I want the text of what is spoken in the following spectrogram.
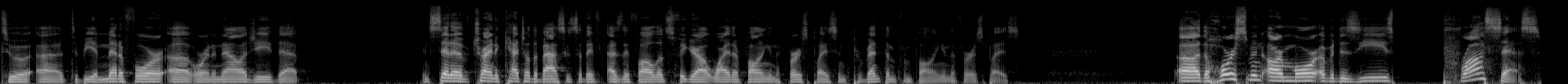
to uh, to be a metaphor uh, or an analogy that instead of trying to catch all the baskets that they, as they fall, let's figure out why they're falling in the first place and prevent them from falling in the first place. Uh, the horsemen are more of a disease process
